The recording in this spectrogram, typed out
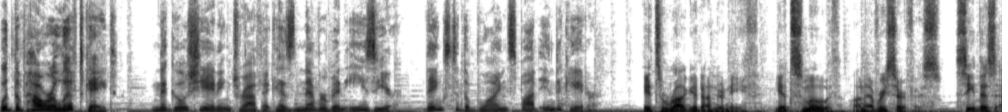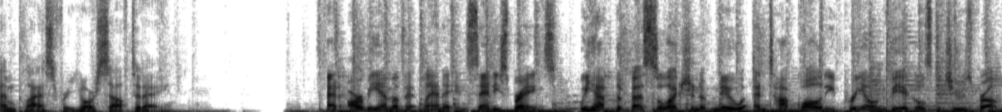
with the power liftgate. Negotiating traffic has never been easier thanks to the blind spot indicator. It's rugged underneath, yet smooth on every surface. See this M-Class for yourself today. At RBM of Atlanta in Sandy Springs, we have the best selection of new and top quality pre-owned vehicles to choose from.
